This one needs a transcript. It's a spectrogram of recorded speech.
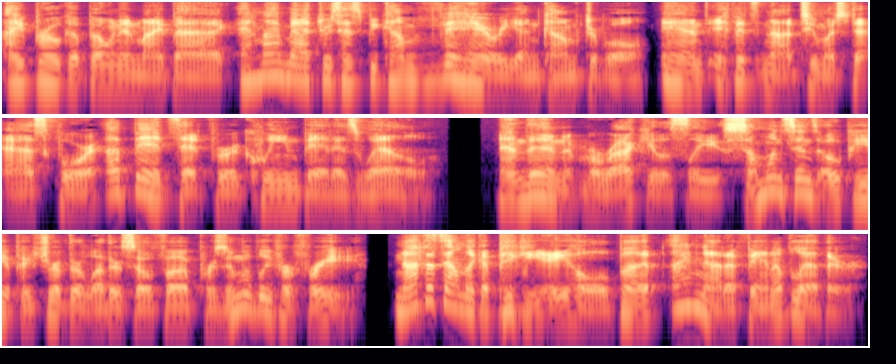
I broke a bone in my back, and my mattress has become very uncomfortable. And if it's not too much to ask for, a bed set for a queen bed as well. And then, miraculously, someone sends OP a picture of their leather sofa, presumably for free. Not to sound like a picky a hole, but I'm not a fan of leather.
